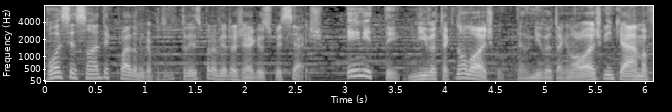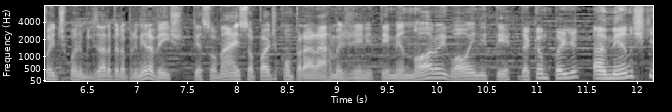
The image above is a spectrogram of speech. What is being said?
ou a seção adequada no capítulo 13 para ver as regras especiais. NT, nível tecnológico, é o nível tecnológico em que a arma foi disponibilizada pela primeira vez. O personagem só pode comprar armas de NT menor ou igual ao NT da campanha, a menos que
